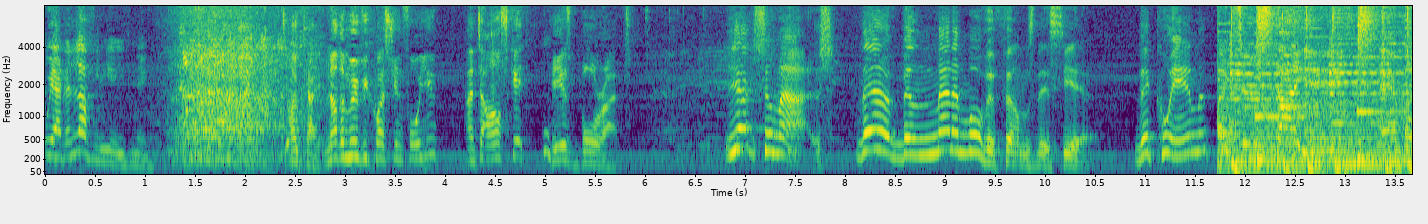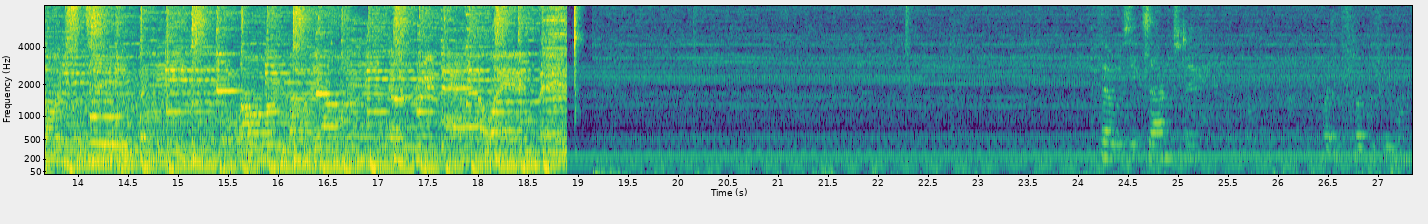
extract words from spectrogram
We had a lovely evening. Okay, another movie question for you. And to ask it, here's Borat. Yak Shumash, there have been many movie films this year. The Queen, like to stay in and watch TV on my own every now and then. There was the exam today. Like the photography one.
